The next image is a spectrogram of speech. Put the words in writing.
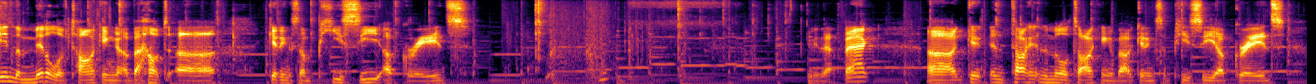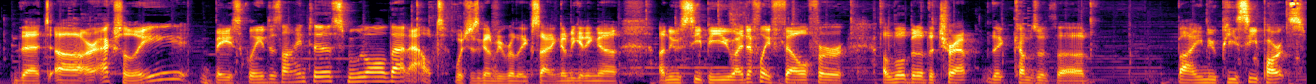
in the middle of talking about uh, getting some PC upgrades. Give me that back. Uh, get in talking in the middle of talking about getting some PC upgrades that uh, are actually basically designed to smooth all that out, which is going to be really exciting. Going to be getting a, a new CPU. I definitely fell for a little bit of the trap that comes with uh, buying new PC parts.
